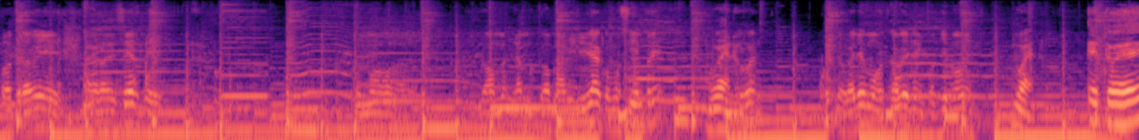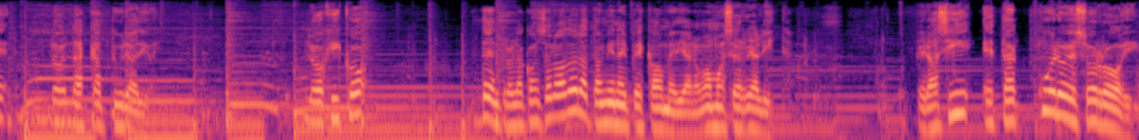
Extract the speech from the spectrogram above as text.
Otra vez agradecerte como lo la- tu amabilidad como siempre. Y bueno, bueno, tocaremos otra vez en cualquier momento. bueno. Esto es lo- las capturas de hoy. Lógico, dentro de la conservadora también hay pescado mediano, vamos a ser realistas. Pero así está cuero de zorro hoy.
